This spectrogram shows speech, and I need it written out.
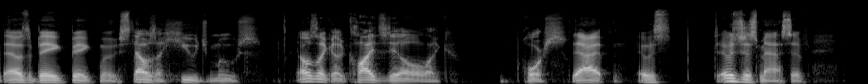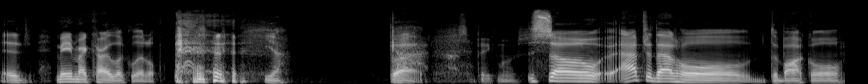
That was a big big moose. that was a huge moose. That was like a Clydesdale like horse. that it was it was just massive. It made my car look little, Yeah, but. that's a big moose. So after that whole debacle,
